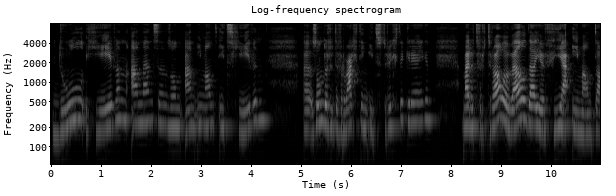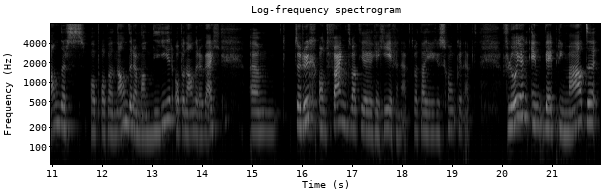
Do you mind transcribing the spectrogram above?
doel geven aan mensen, aan iemand iets geven, uh, zonder de verwachting iets terug te krijgen. Maar het vertrouwen wel dat je via iemand anders, op, op een andere manier, op een andere weg, um, terug ontvangt wat je gegeven hebt, wat dat je geschonken hebt. Vlooien in, bij primaten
